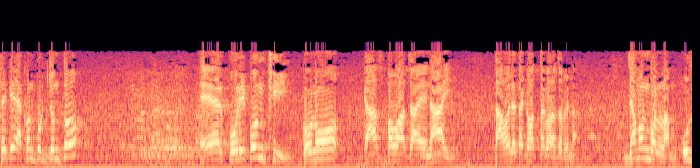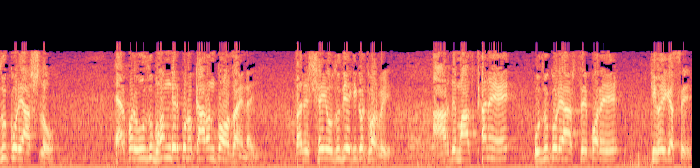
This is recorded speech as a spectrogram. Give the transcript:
থেকে এখন পর্যন্ত এর পরিপন্থী কোন কাজ পাওয়া যায় নাই। তাহলে তাকে হত্যা করা যাবে না। যেমন বললাম উজু করে আসলো। এরপরে উজু ভঙ্গের কোনো কারণ পাওয়া যায় নাই। তাহলে সেই উজু দিয়ে কি করতে পারবে? আর যে মাঝখানে উজু করে আসছে, পরে কি হয়ে গেছে?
